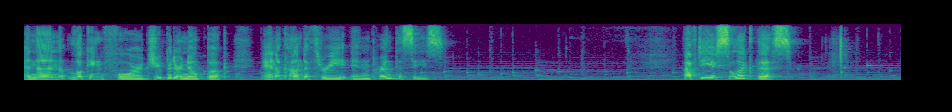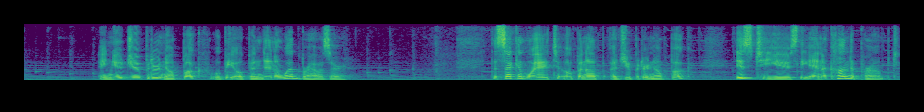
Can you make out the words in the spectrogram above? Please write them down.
and then looking for Jupyter Notebook Anaconda 3 in parentheses. After you select this, a new Jupyter Notebook will be opened in a web browser. The second way to open up a Jupyter Notebook is to use the Anaconda prompt.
